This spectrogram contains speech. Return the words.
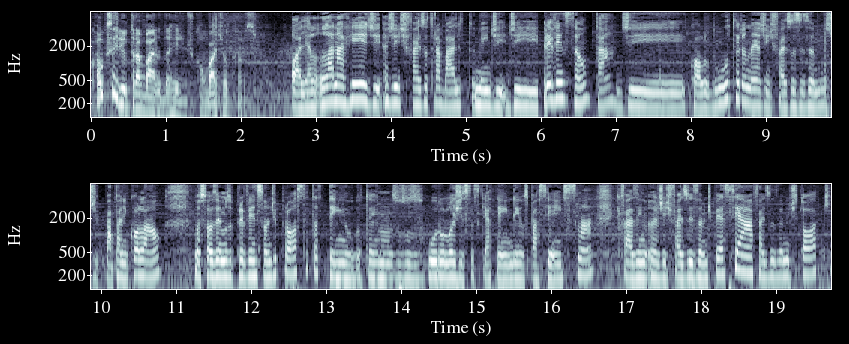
qual seria o trabalho da rede de combate ao câncer? Olha, lá na rede a gente faz o trabalho também de, de prevenção, tá? De colo do útero, né? A gente faz os exames de Papa Nicolau. Nós fazemos a prevenção de próstata. Tem, temos os urologistas que atendem os pacientes lá, que fazem, a gente faz o exame de PSA, faz o exame de toque.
